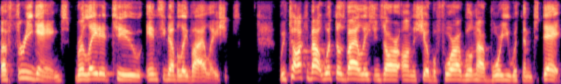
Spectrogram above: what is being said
of three games related to NCAA violations. We've talked about what those violations are on the show before. I will not bore you with them today.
